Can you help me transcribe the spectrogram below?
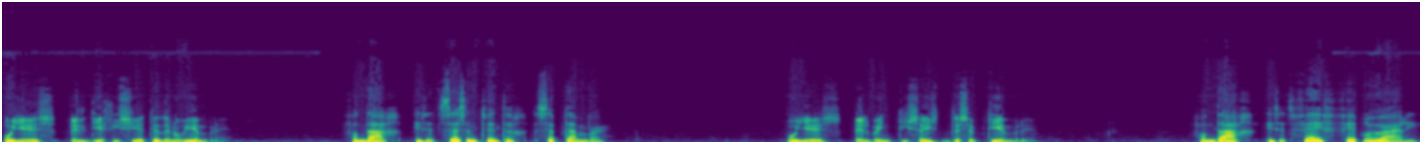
Hoy es el 17 de noviembre. vandaag is het 26 september, Hoy es el 26 de septiembre. vandaag is het 5 februari,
